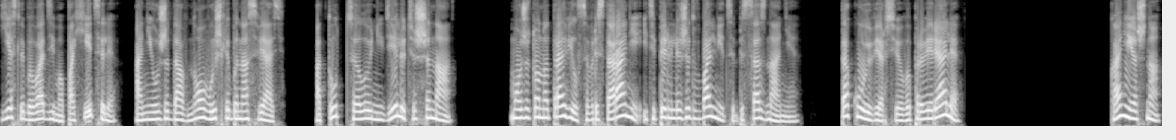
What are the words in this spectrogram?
Если бы Вадима похитили, они уже давно вышли бы на связь. А тут целую неделю тишина. Может, он отравился в ресторане и теперь лежит в больнице без сознания. Такую версию вы проверяли? Конечно.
